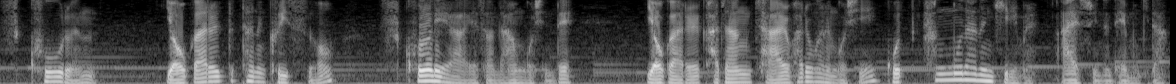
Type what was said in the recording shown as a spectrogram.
스쿨은 여가를 뜻하는 그리스어 스콜레아에서 나온 것인데 여가를 가장 잘 활용하는 것이 곧 학문하는 길임을 알 수 있는 대목이다.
